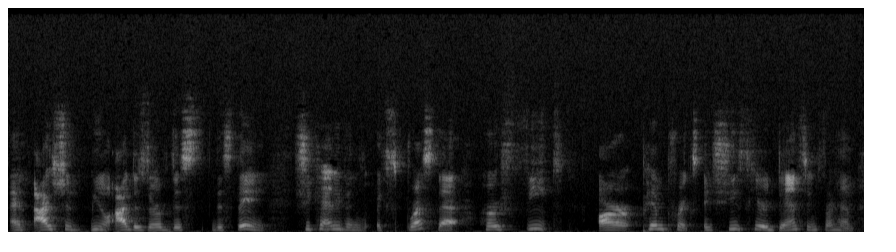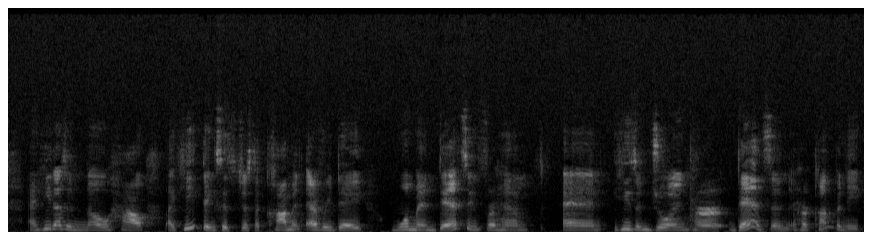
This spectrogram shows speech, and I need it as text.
And i should you know i deserve this this thing. She can't even express that. Her feet are pinpricks and she's here dancing for him. And he doesn't know how like he thinks it's just a common everyday woman dancing for him and he's enjoying her dance and her company.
